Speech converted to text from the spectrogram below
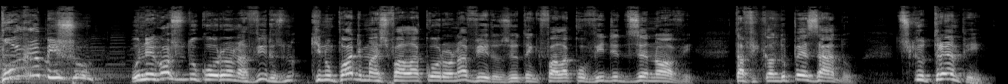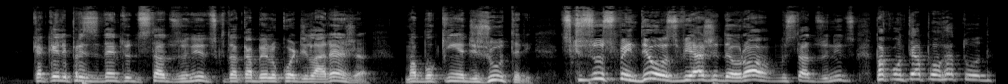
Porra, bicho! O negócio do coronavírus, que não pode mais falar coronavírus, eu tenho que falar Covid-19. Tá ficando pesado. Diz que o Trump, que é aquele presidente dos Estados Unidos que tem cabelo cor de laranja, uma boquinha de jútere, diz que suspendeu as viagens da Europa para os Estados Unidos para conter a porra toda.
